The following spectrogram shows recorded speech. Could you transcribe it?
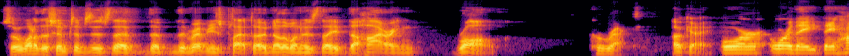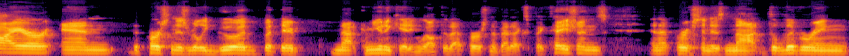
So one of the symptoms is the the, the revenue's plateaued. Another one is they the hiring wrong. Correct. Okay. Or or they they hire and the person is really good, but they're not communicating well to that person about expectations, and that person is not delivering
